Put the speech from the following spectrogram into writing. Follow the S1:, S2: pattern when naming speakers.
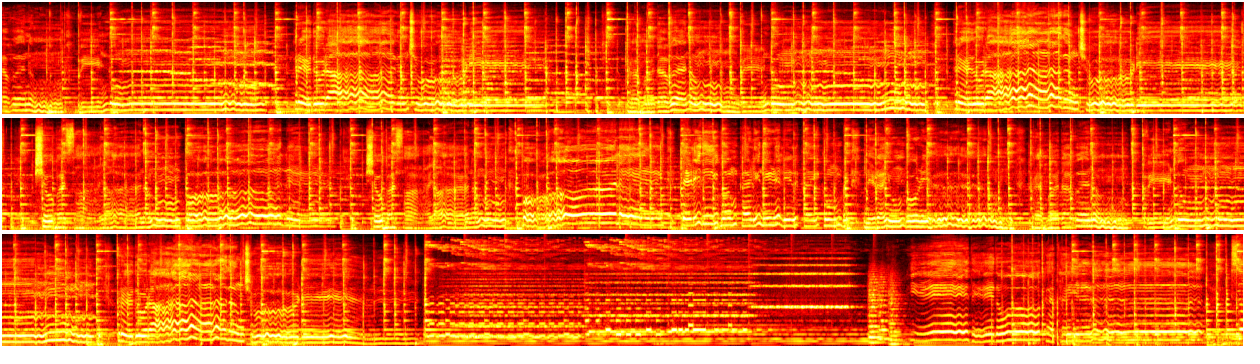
S1: പ്രമദവനം വീണ്ടും ഋതുരാഗം ചൂടി. പ്രമദവനം വീണ്ടും ഋതുരാഗം ചൂടി. ശുഭസായാനം ശുഭസായാനം പോലെ തെളിദീപം കളിനിഴലിൽ കൈകുമ്പിൽ നിറയുമ്പോഴിൽ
